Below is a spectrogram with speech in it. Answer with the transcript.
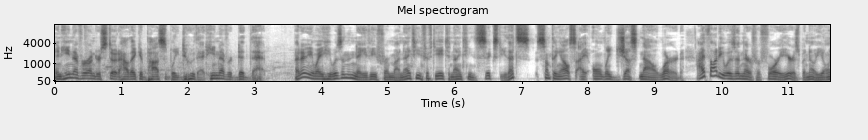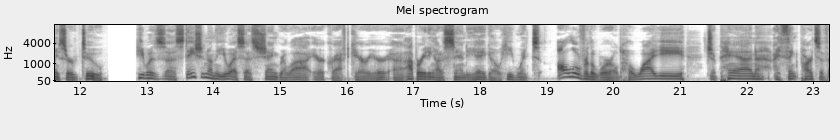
and he never understood how they could possibly do that. He never did that. But anyway, he was in the Navy from uh, 1958 to 1960. That's something else I only just now learned. I thought he was in there for four years, but no, he only served two. He was uh, stationed on the USS Shangri La aircraft carrier, uh, operating out of San Diego. He went all over the world Hawaii, Japan, I think parts of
